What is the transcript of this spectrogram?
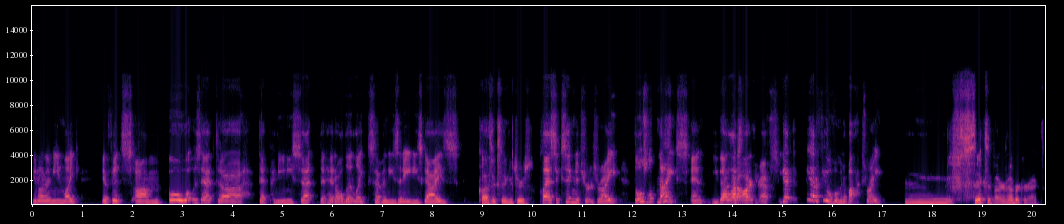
You know what I mean? Like if it's um oh what was that uh that Panini set that had all the like 70s and 80s guys Classic signatures. classic signatures, right? Those look nice and you got a lot Absolutely. of autographs. You got you got a few of them in a box, right? Mm, six, if I remember correct.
